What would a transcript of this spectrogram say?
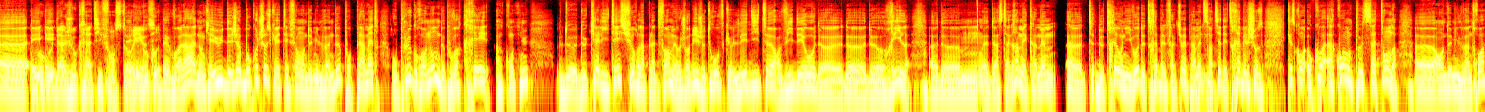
Euh, et, Beaucoup d'ajouts créatifs en story et beaucoup- aussi. et voilà, donc il y a eu déjà beaucoup de choses qui ont été faites en 2022 pour permettre au plus grand nombre de pouvoir créer un contenu de, de qualité sur la plateforme. Et aujourd'hui, je trouve que l'éditeur vidéo de, de, de Reel euh, de- d'Instagram est quand même euh, de très haut niveau, de très belles factures et permet de sortir des très belles choses. Qu'est-ce qu'on, à quoi, à quoi on peut s'attendre euh, en 2023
